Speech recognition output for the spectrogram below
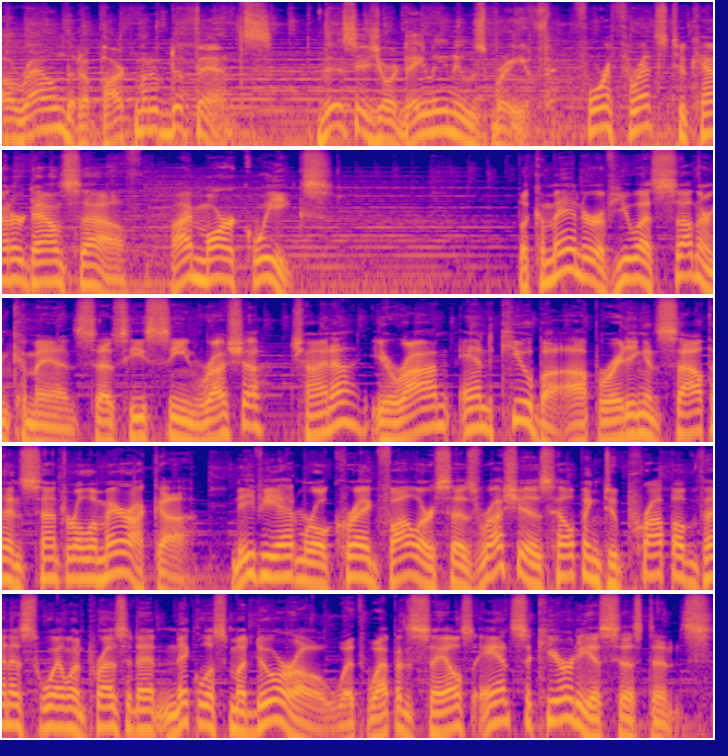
around the Department of Defense. This is your daily news brief. Four threats to counter down south. I'm Mark Weeks. The commander of U.S. Southern Command says he's seen Russia, China, Iran, and Cuba operating in South and Central America. Navy Admiral Craig Faller says Russia is helping to prop up Venezuelan President Nicolas Maduro with weapons sales and security assistance.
